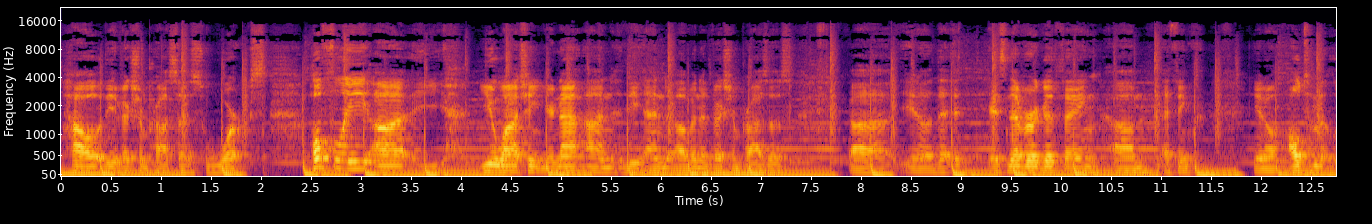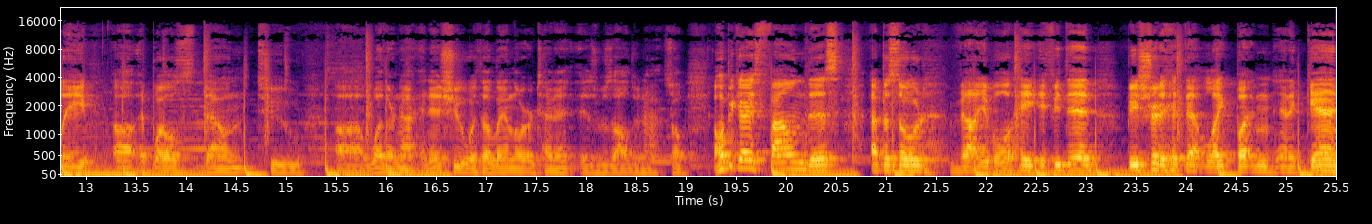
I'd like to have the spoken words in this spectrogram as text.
how the eviction process works. Hopefully, uh, you watching, you're not on the end of an eviction process. Uh, you know that it, it's never a good thing. Um, I think you know ultimately uh, it boils down to uh, whether or not an issue with a landlord or tenant is resolved or not. So I hope you guys found this episode valuable. Hey, if you did, be sure to hit that like button. And again,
